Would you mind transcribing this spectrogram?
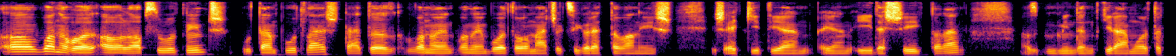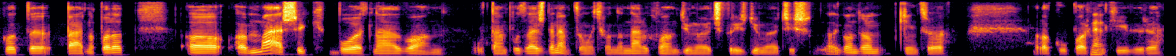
A, van, ahol, ahol abszolút nincs utánpótlás, tehát az, van, olyan, van olyan bolt, ahol már csak cigaretta van, és, és egy-két ilyen, ilyen édesség talán, az mindent kirámoltak ott pár nap alatt. A, a másik boltnál van utánpótlás, de nem tudom, hogy honnan náluk van gyümölcs, friss gyümölcs is. Gondolom kintről a lakóparkon nem. kívülről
